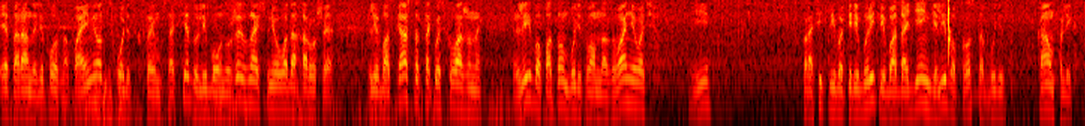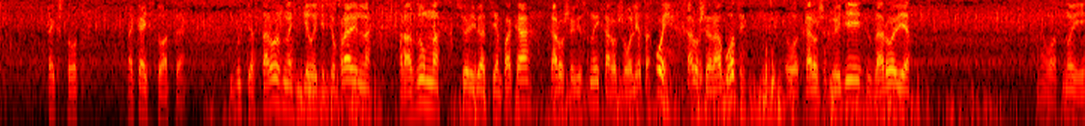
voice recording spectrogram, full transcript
это рано или поздно поймет, сходит к своему соседу, либо он уже знает, что у него вода хорошая, либо откажется от такой скважины, либо потом будет вам названивать и просить либо перебурить, либо отдать деньги, либо просто будет конфликт. Так что вот такая ситуация. Будьте осторожны, делайте все правильно, разумно. Все, ребят, всем пока. Хорошей весны, хорошего лета. Ой, хорошей работы. Вот, хороших людей, здоровья. Вот, ну и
